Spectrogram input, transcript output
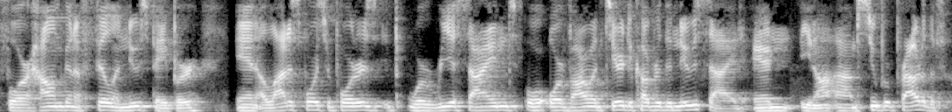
for how I'm going to fill a newspaper. And a lot of sports reporters were reassigned or, or, volunteered to cover the news side. And, you know, I'm super proud of the,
